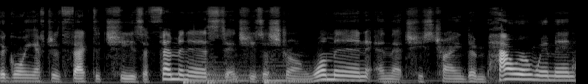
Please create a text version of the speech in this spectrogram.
they're going after the fact that she's a feminist and she's a strong woman and that she's trying to empower women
